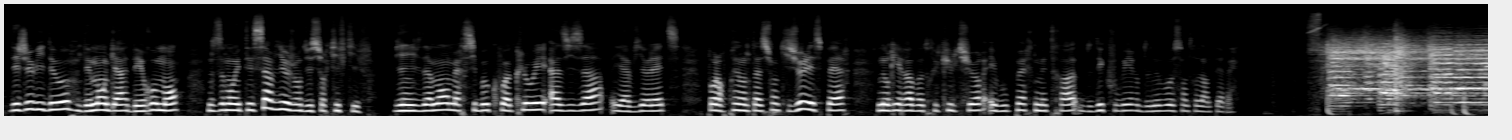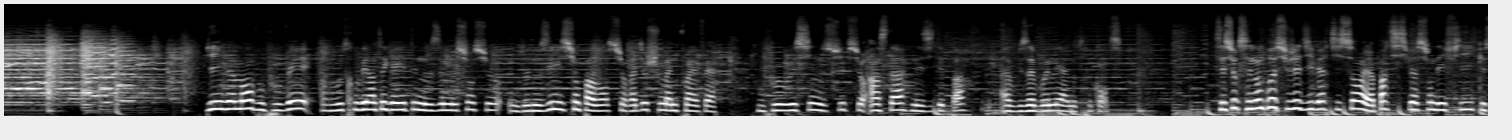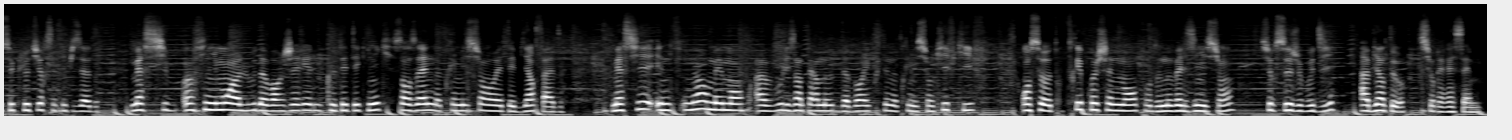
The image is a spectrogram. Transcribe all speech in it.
Des jeux vidéo, des mangas, des romans, nous avons été servis aujourd'hui sur Kif Kif. Bien évidemment, merci beaucoup à Chloé, Aziza et à Violette pour leur présentation qui, je l'espère, nourrira votre culture et vous permettra de découvrir de nouveaux centres d'intérêt. Bien évidemment, vous pouvez retrouver l'intégralité de nos émotions sur, nos émissions sur radioschumann.fr. Vous pouvez aussi nous suivre sur Insta, n'hésitez pas à vous abonner à notre compte. C'est sur ces nombreux sujets divertissants et la participation des filles que se clôture cet épisode. Merci infiniment à Lou d'avoir géré le côté technique. Sans elle, notre émission aurait été bien fade. Merci énormément à vous les internautes d'avoir écouté notre émission Kif Kif. On se retrouve très prochainement pour de nouvelles émissions. Sur ce, je vous dis à bientôt sur RSM.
